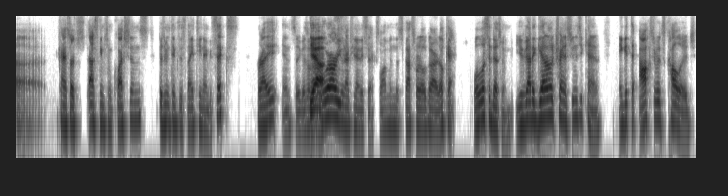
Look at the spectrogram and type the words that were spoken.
Uh, kind of starts asking him some questions. Desmond thinks it's 1996, right? And so he goes, okay, Yeah. where are you in 1996? Well, I'm in the Scots Royal Guard. Okay. Well, listen, Desmond, you got to get on a train as soon as you can and get to Oxford's College.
